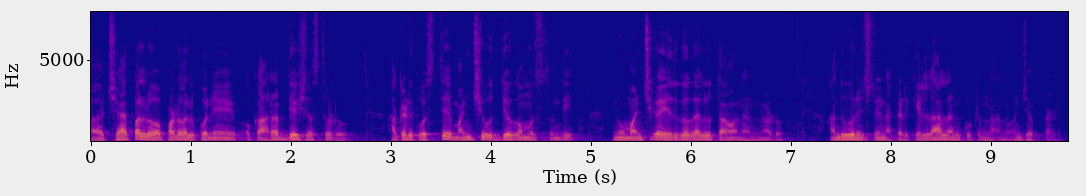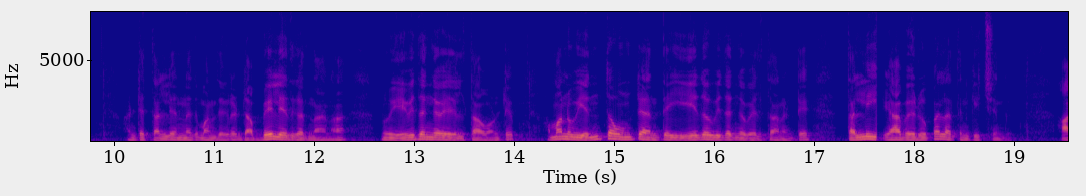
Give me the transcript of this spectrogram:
చేపలు పడవలు కొనే ఒక అరబ్ దేశస్థుడు అక్కడికి వస్తే మంచి ఉద్యోగం వస్తుంది నువ్వు మంచిగా ఎదగగలుగుతావని అన్నాడు. అందు గురించి నేను అక్కడికి వెళ్ళాలనుకుంటున్నాను అని చెప్పాడు. అంటే తల్లి అన్నది మన దగ్గర డబ్బే లేదు కదా నాన్న నువ్వు ఏ విధంగా వెళ్తావు అంటే అమ్మ నువ్వు ఎంత ఉంటే అంతే ఏదో విధంగా వెళ్తానంటే తల్లి యాభై రూపాయలు అతనికి ఇచ్చింది. ఆ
